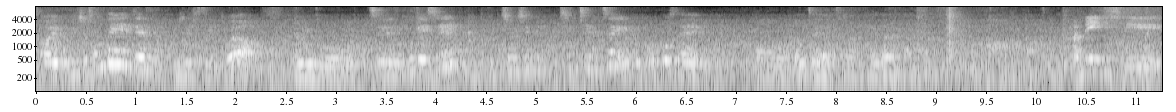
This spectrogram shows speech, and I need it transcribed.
저희 공식 홈페이지에서 보실 수 있고요. 그리고 멋진 휴게실, 9층, 17층 이렇게 곳곳에 어, 어제 제가 배달을 많이 안혜인 씨,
